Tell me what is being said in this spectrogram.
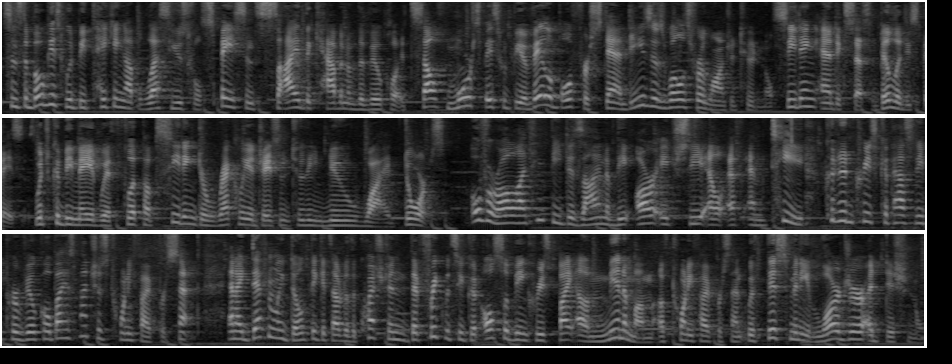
Since the bogies would be taking up less useful space inside the cabin of the vehicle itself, more space would be available for standees as well as for longitudinal seating and accessibility spaces, which could be made with flip-up seating directly adjacent to the new wide doors. Overall, I think the design of the RHC-LFMT could increase capacity per vehicle by as much as 25%, and I definitely don't think it's out of the question that frequency could also be increased by a minimum of 25% with this many larger additional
